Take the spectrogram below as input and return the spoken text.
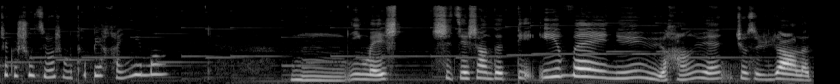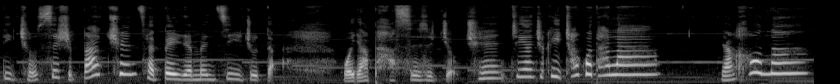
这个数字有什么特别含义吗？嗯，因为是。”世界上的第一位女宇航员就是绕了地球四十八圈才被人们记住的。我要跑四十九圈，这样就可以超过她啦。然后呢？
